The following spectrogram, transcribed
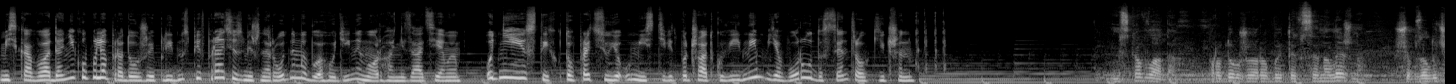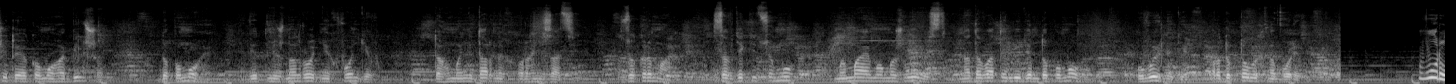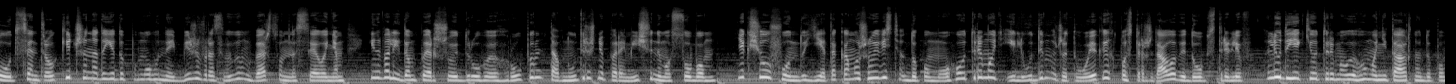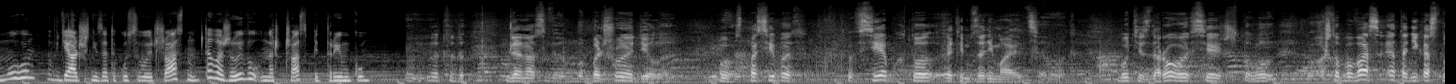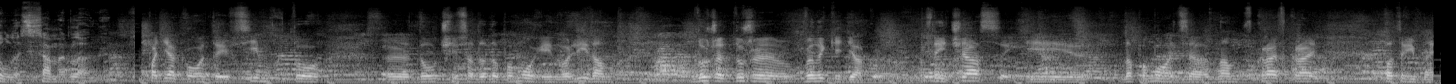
Міська влада Нікополя продовжує плідну співпрацю з міжнародними благодійними організаціями. Однією з тих, хто працює у місті від початку війни, є World Central Kitchen. Міська влада продовжує робити все належне, щоб залучити якомога більше допомоги від міжнародних фондів та гуманітарних організацій. Зокрема, завдяки цьому ми маємо можливість надавати людям допомогу у вигляді продуктових наборів. World Central Kitchen надає допомогу найбільш вразливим верствам населення, інвалідам першої другої групи та внутрішньо переміщеним особам. Якщо у фонду є така можливість, допомогу отримують і люди, житло яких постраждало від обстрілів. Люди, які отримали гуманітарну допомогу, вдячні за таку своєчасну та важливу у наш час підтримку. Это для нас большое дело. О, Спасибо всем, кто этим занимается Вот. Будьте здоровы все, чтобы, чтобы вас это не коснулось, самое главное. подякувати всім, хто е, долучився до допомоги інвалідам. Дуже дуже велике дякую. Цей час і допомога ця нам вкрай вкрай потрібна.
